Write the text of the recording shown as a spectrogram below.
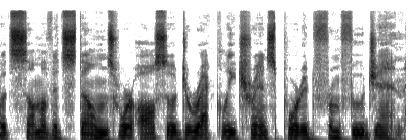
but some of its stones were also directly transported from Fujian.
